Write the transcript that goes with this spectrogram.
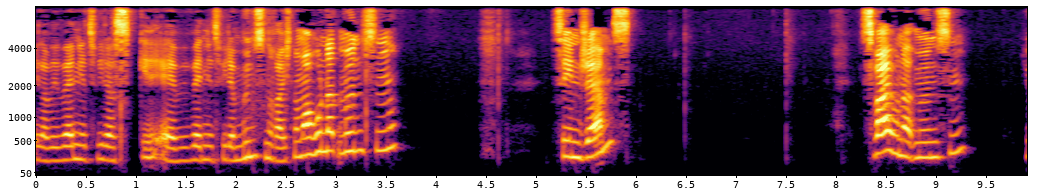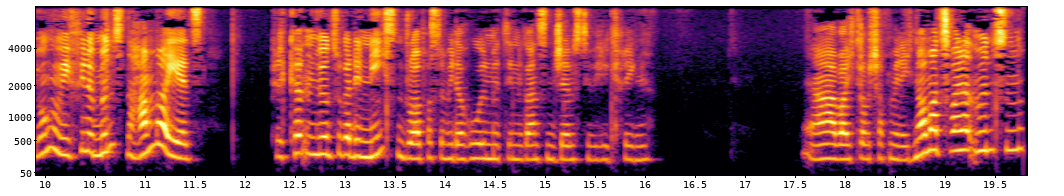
Digga, wir werden jetzt wieder, äh, wir werden jetzt wieder Münzen reich. Nochmal 100 Münzen. 10 Gems. 200 Münzen. Junge, wie viele Münzen haben wir jetzt? Vielleicht könnten wir uns sogar den nächsten Dropper wiederholen mit den ganzen Gems, die wir hier kriegen. Ja, aber ich glaube, schaffen wir nicht. Nochmal 200 Münzen.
